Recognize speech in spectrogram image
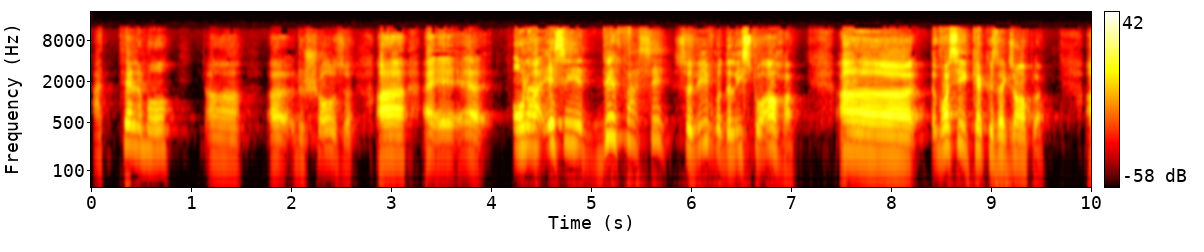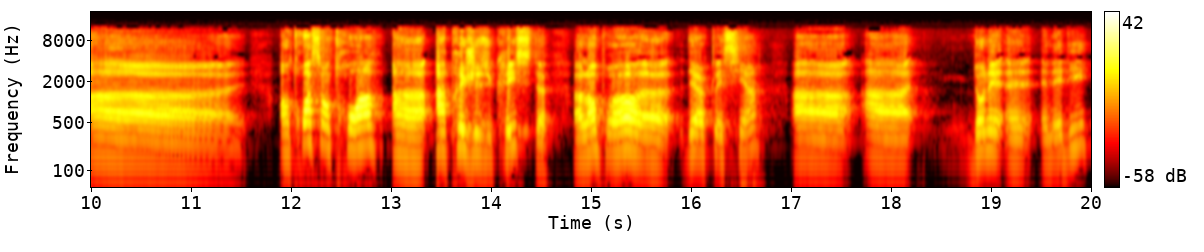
à tellement euh, euh, de choses. On a essayé d'effacer ce livre de l'histoire. voici quelques exemples. en 303 après Jésus-Christ, l'empereur Dioclétien a donné un, un édit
